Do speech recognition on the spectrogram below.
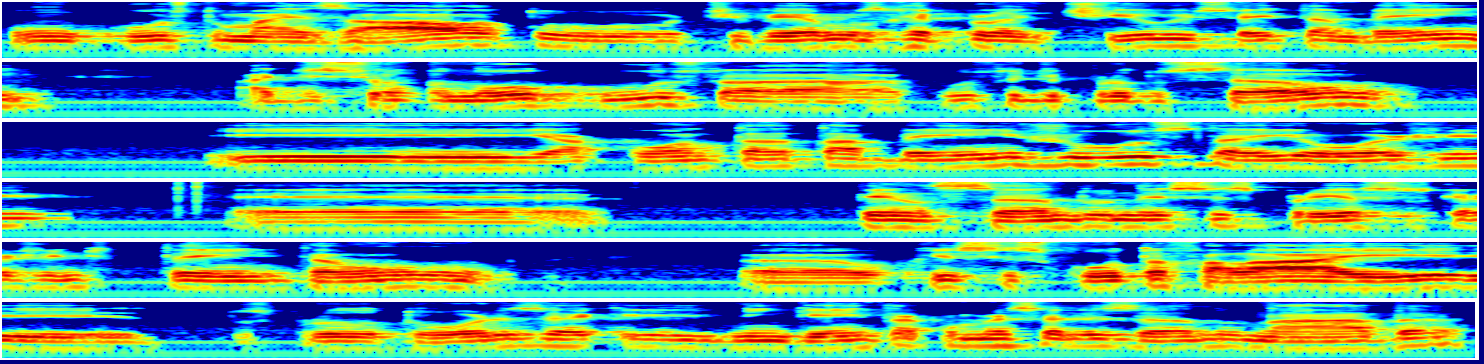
com um custo mais alto, tivemos replantio, isso aí também adicionou custo, a custo de produção, e a conta está bem justa aí hoje, é, pensando nesses preços que a gente tem. Então, uh, o que se escuta falar aí dos produtores é que ninguém está comercializando nada,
